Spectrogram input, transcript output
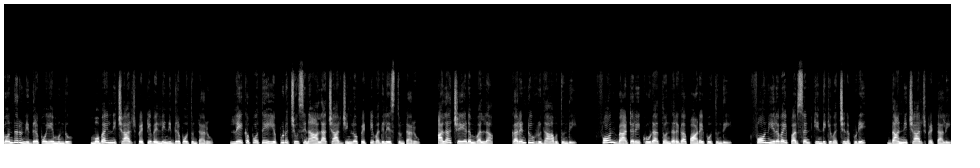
కొందరు నిద్రపోయే ముందు మొబైల్ని ఛార్జ్ పెట్టి వెళ్ళి నిద్రపోతుంటారు. లేకపోతే ఎప్పుడు చూసినా అలా ఛార్జింగ్లో పెట్టి వదిలేస్తుంటారు. అలా చేయడం వల్ల కరెంటు వృధా అవుతుంది. ఫోన్ బ్యాటరీ కూడా తొందరగా పాడైపోతుంది. ఫోన్ ఇరవై పర్సెంట్ కిందికి వచ్చినప్పుడే దాన్ని ఛార్జ్ పెట్టాలి.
